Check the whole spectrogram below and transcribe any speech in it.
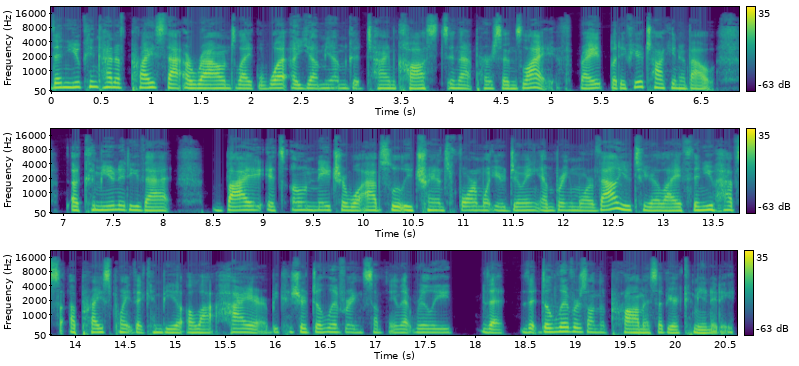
then you can kind of price that around like what a yum, yum, good time costs in that person's life, right? But if you're talking about a community that by its own nature will absolutely transform what you're doing and bring more value to your life, then you have a price point that can be a lot higher because you're delivering something that really that that delivers on the promise of your community.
